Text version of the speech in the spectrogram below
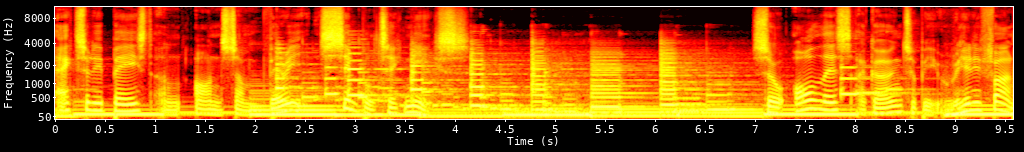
actually based on, on some very simple techniques. So all this are going to be really fun.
